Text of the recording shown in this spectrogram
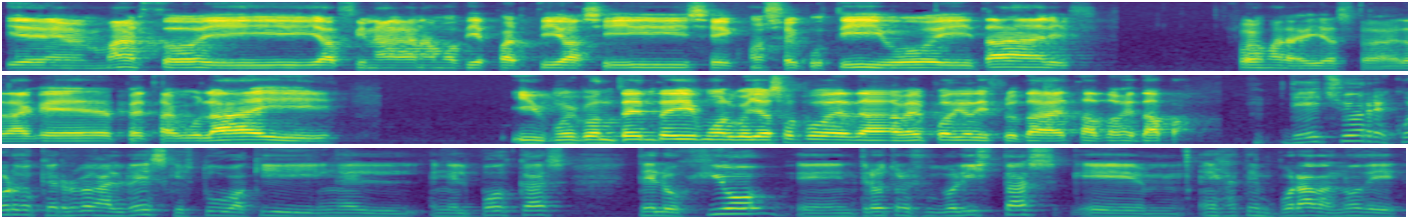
en marzo y al final ganamos 10 partidos así, 6 consecutivos y tal, fue maravilloso, la verdad que espectacular y, y muy contento y muy orgulloso pues, de haber podido disfrutar estas dos etapas. De hecho, recuerdo que Rubén Alves, que estuvo aquí en el, en el podcast, te elogió, eh, entre otros futbolistas, eh, en esa temporada ¿no? de,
